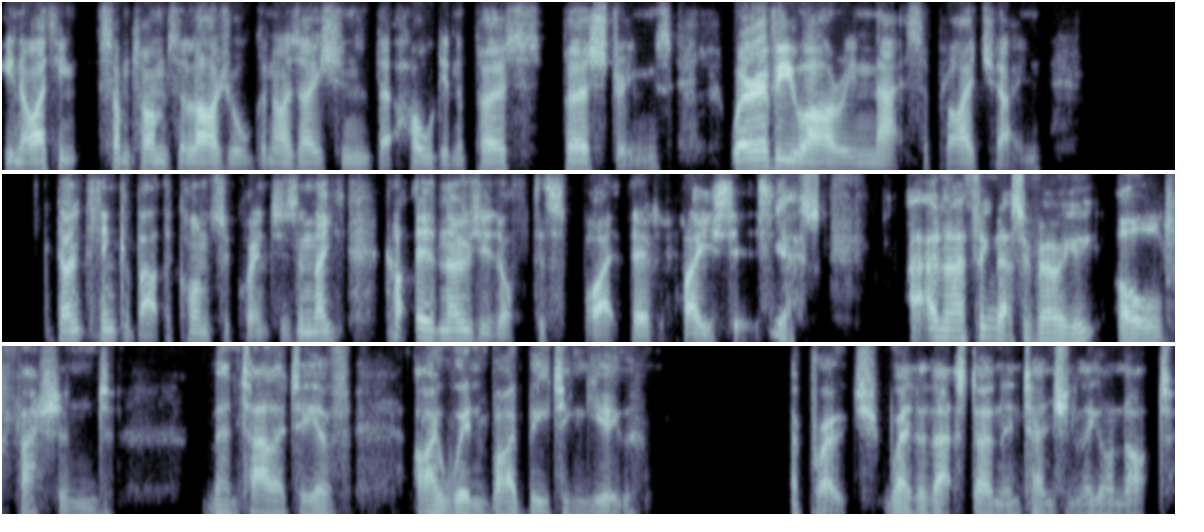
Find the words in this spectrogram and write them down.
You know, I think sometimes the large organisations that hold in the purse purse strings, wherever you are in that supply chain, don't think about the consequences and they cut their noses off to spite their faces. Yes and I think that's a very old-fashioned mentality of "I win by beating you" approach, whether that's done intentionally or not.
